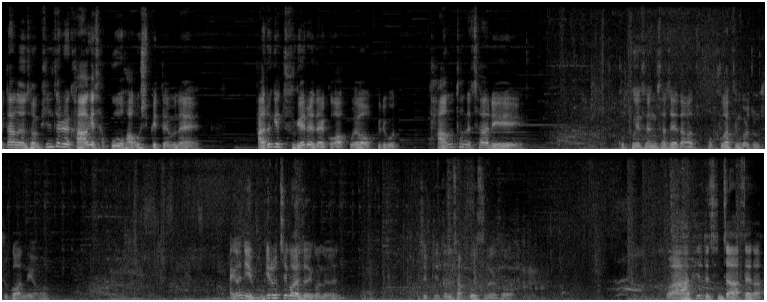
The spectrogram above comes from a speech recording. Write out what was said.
일단은 전 필드를 강하게 잡고 가고 싶기 때문에 다르게 두 개를 낼 것 같고요. 그리고 다음 턴에 차라리 고통의 생사제에다가 버프 같은 걸 좀 줄 것 같네요. 당연히 무기로 찍어야죠 이거는. 이제 필드도 잡고 있으면서. 와 필드 진짜 세다.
